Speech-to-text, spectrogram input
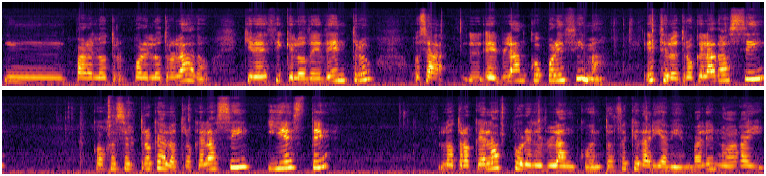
mm, para el otro, por el otro lado. Quiere decir que lo de dentro, o sea, el blanco por encima, este lo troquelado así, coges el troquel, lo troquelas así, y este lo troquelas por el blanco, entonces quedaría bien, ¿vale? No hagáis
